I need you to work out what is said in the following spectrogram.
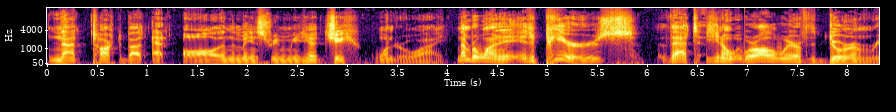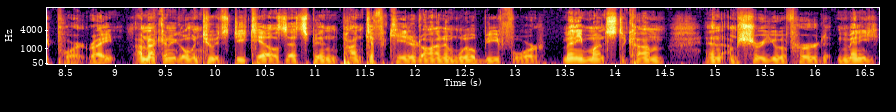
not talked about at all in the mainstream media. Gee, wonder why. Number one, it appears that, you know, we're all aware of the Durham report, right? I'm not going to go into its details. That's been pontificated on and will be for many months to come. And I'm sure you have heard many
